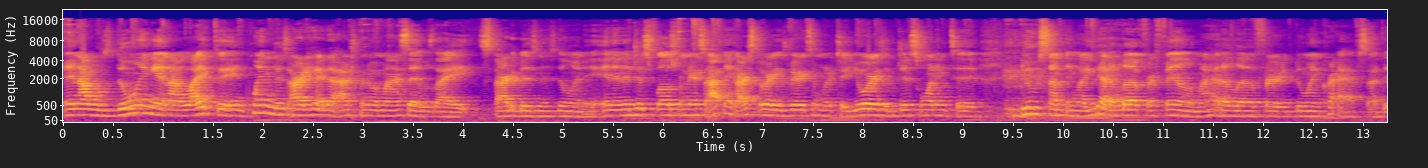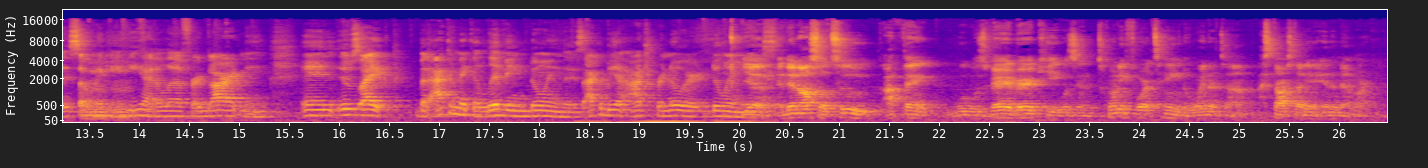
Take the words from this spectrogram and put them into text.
and I was doing it, and I liked it. And Quentin just already had the entrepreneur mindset. Was like start a business doing it, and then it just flows from there. So I think our story is very similar to yours of just wanting to do something. Like you had a love for film, I had a love for doing crafts. I did soap making. He had a love for gardening, and it was like. But I can make a living doing this. I could be an entrepreneur doing Yeah, this. and then also too, I think what was very very key was in 2014, the wintertime. I started studying internet marketing.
